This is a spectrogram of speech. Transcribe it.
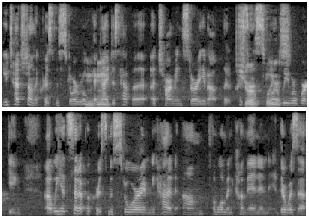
you touched on the Christmas store real quick. Mhm. I just have a, a charming story about the Christmas Sure, store. please. We were working. Uh, we had set up a Christmas store, and we had um, a woman come in, and there was a,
